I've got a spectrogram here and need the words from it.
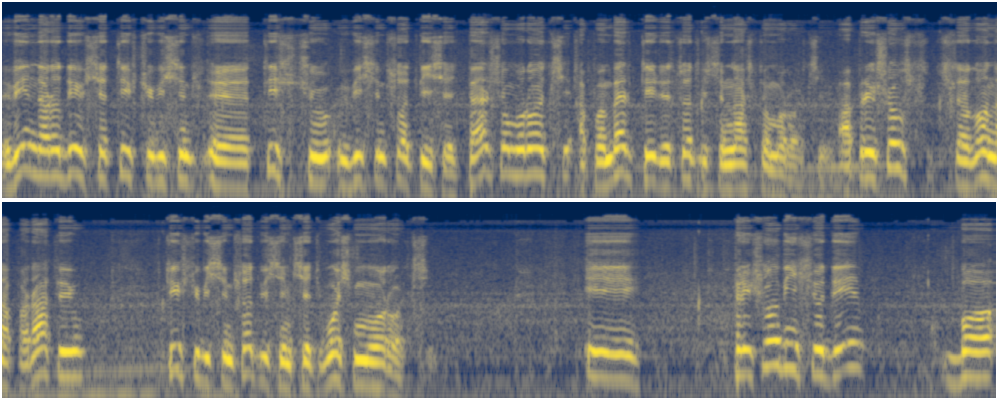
Він народився в 1800, е, 1851 році, а помер в 1918 році. А прийшов в село на парафію в 1888 році. І прийшов він сюди, бо,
